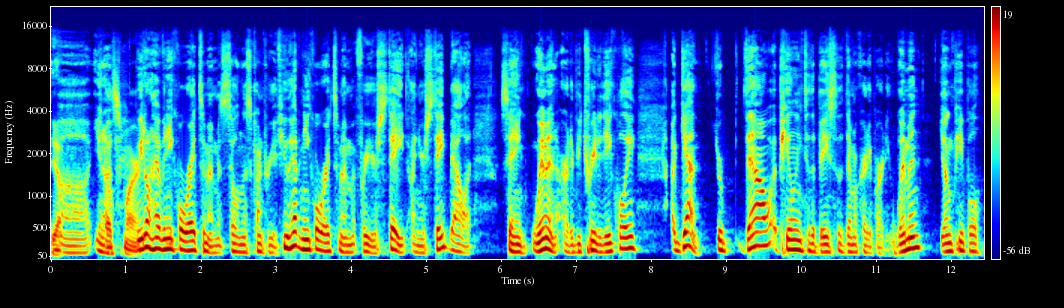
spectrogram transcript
Yeah. uh, you know, That's smart. we don't have an equal rights amendment still in this country. If you had an equal rights amendment for your state on your state ballot saying women are to be treated equally, again, you're now appealing to the base of the Democratic Party. Women, young people,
